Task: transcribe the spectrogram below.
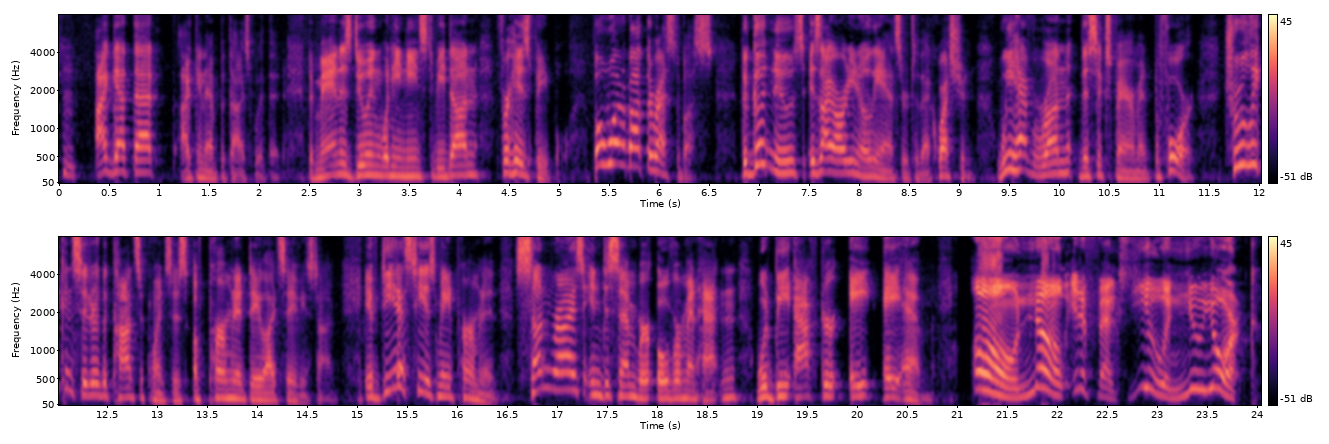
Hmm. I get that. I can empathize with it. The man is doing what he needs to be done for his people. But what about the rest of us? The good news is I already know the answer to that question. We have run this experiment before. Truly consider the consequences of permanent daylight savings time. If DST is made permanent, sunrise in December over Manhattan would be after 8 a.m. Oh no, it affects you in New York.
